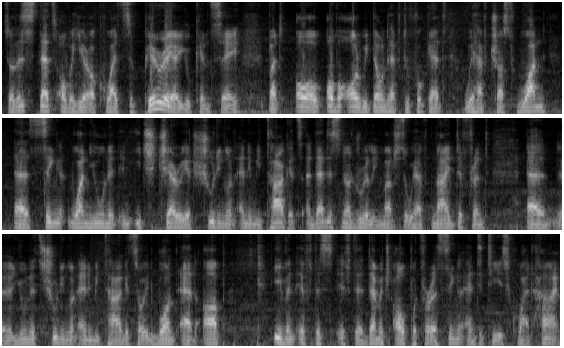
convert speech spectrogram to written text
So these stats over here are quite superior you can say but all, overall we don't have to forget we have just one uh, single one unit in each chariot shooting on enemy targets and that is not really much so we have nine different uh, uh, units shooting on enemy targets so it won't add up even if this if the damage output for a single entity is quite high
